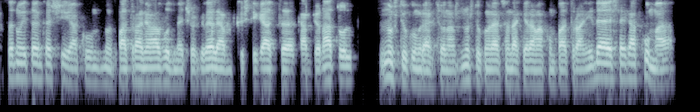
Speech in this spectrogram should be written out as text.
să nu uităm că și acum 4 ani am avut meciuri grele, am câștigat uh, campionatul, nu știu cum reacționam, nu știu cum reacționam dacă eram acum patru ani. Ideea este că acum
